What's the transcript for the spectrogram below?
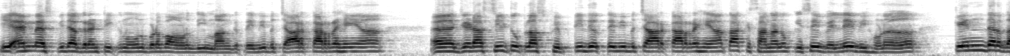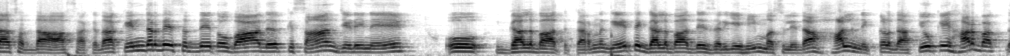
ਕਿ ਐਮਐਸਪੀ ਦਾ ਗਰੰਟੀ ਕਾਨੂੰਨ ਬਣਵਾਉਣ ਦੀ ਮੰਗ ਤੇ ਵੀ ਵਿਚਾਰ ਕਰ ਰਹੇ ਆ ਜਿਹੜਾ C2+50 ਦੇ ਉੱਤੇ ਵੀ ਵਿਚਾਰ ਕਰ ਰਹੇ ਆ ਤਾਂ ਕਿਸਾਨਾਂ ਨੂੰ ਕਿਸੇ ਵੇਲੇ ਵੀ ਹੁਣ ਕੇਂਦਰ ਦਾ ਸੱਦਾ ਆ ਸਕਦਾ। ਕੇਂਦਰ ਦੇ ਸੱਦੇ ਤੋਂ ਬਾਅਦ ਕਿਸਾਨ ਜਿਹੜੇ ਨੇ, ਉਹ ਗੱਲਬਾਤ ਕਰਨਗੇ ਤੇ ਗੱਲਬਾਤ ਦੇ ਜ਼ਰੀਏ ਹੀ ਮਸਲੇ ਦਾ ਹੱਲ ਨਿਕਲਦਾ। ਕਿਉਂਕਿ ਹਰ ਵਕਤ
